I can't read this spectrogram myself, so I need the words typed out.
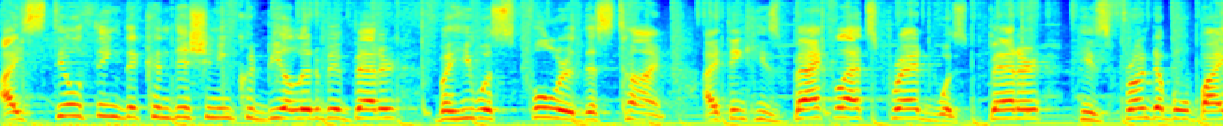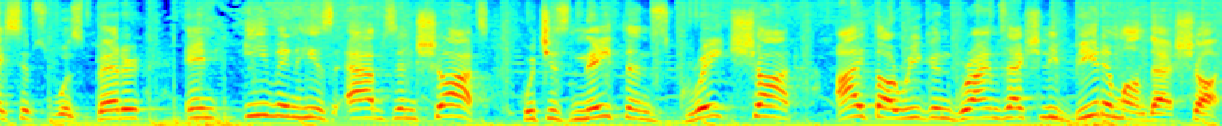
I still think the conditioning could be a little bit better, but he was fuller this time. I think his back lat spread was better, his front double biceps was better, and even his abs and shots, which is Nathan's great shot. I thought Regan Grimes actually beat him on that shot.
